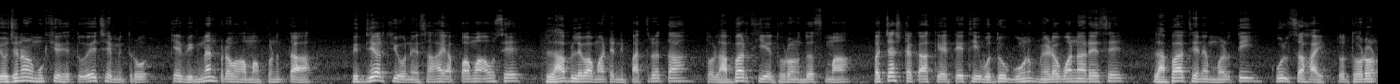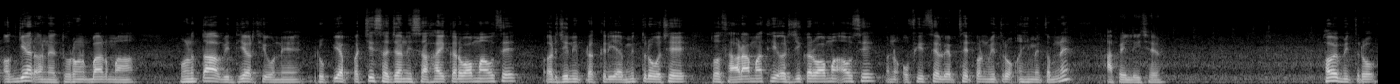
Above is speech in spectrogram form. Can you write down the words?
યોજનાનો મુખ્ય હેતુ એ છે મિત્રો, કે વિજ્ઞાન પ્રવાહમાં ભણતા વિદ્યાર્થીઓને સહાય આપવામાં આવશે. લાભ લેવા માટેની પાત્રતા, તો લાભાર્થીએ ધોરણ દસમાં પચાસ ટકા કે તેથી વધુ ગુણ મેળવવાના રહેશે. લાભાર્થીને મળતી કુલ સહાય, તો ધોરણ અગિયાર અને ધોરણ બારમાં ભણતા વિદ્યાર્થીઓને રૂપિયા પચીસ હજારની સહાય કરવામાં આવશે. અરજીની પ્રક્રિયા મિત્રો છે તો શાળામાંથી અરજી કરવામાં આવશે અને ઓફિશિયલ વેબસાઇટ પણ મિત્રો અહીં મેં તમને આપેલી છે. હવે મિત્રો,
